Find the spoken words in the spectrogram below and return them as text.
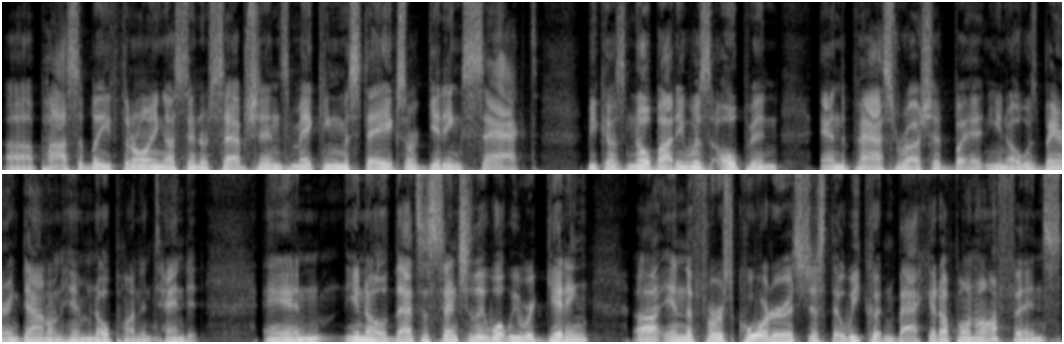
uh, possibly throwing us interceptions, making mistakes, or getting sacked because nobody was open and the pass rush had, you know, was bearing down on him. No pun intended. And you know that's essentially what we were getting uh, in the first quarter. It's just that we couldn't back it up on offense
